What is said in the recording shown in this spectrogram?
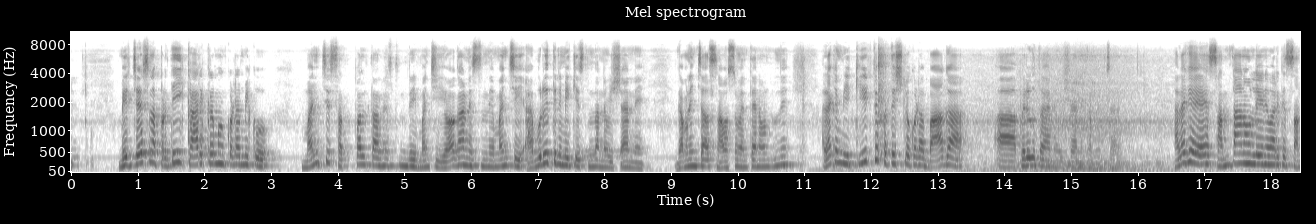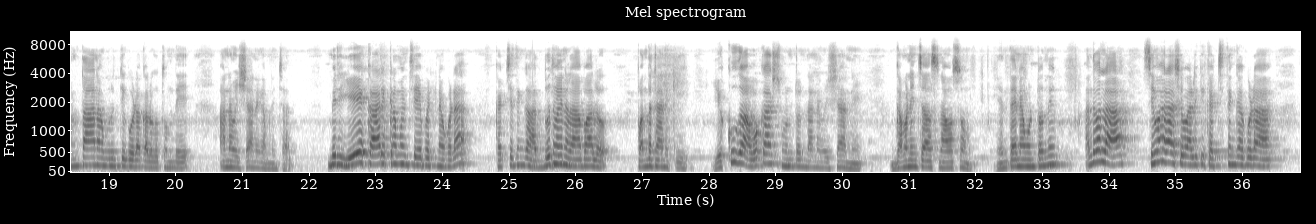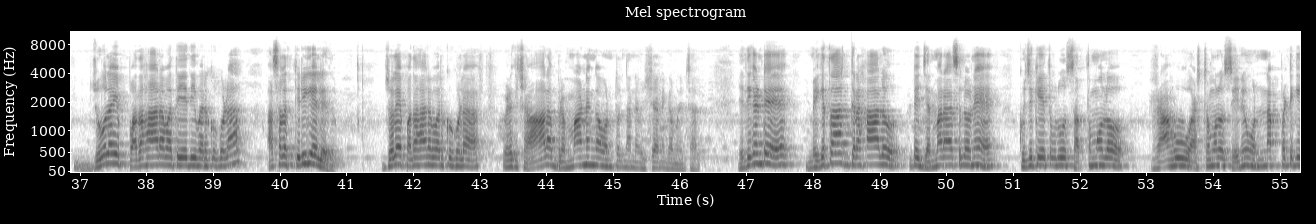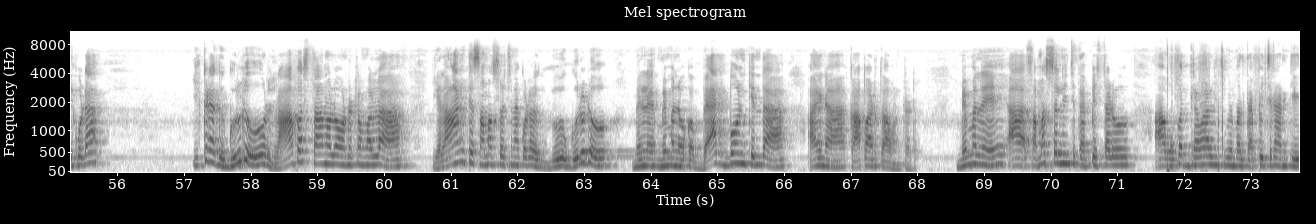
మీరు చేసిన ప్రతి కార్యక్రమం కూడా మీకు మంచి సత్ఫలితాలను ఇస్తుంది మంచి యోగాన్ని ఇస్తుంది మంచి అభివృద్ధిని మీకు ఇస్తుంది అన్న విషయాన్ని గమనించాల్సిన అవసరం ఎంతైనా ఉంటుంది. అలాగే మీ కీర్తి ప్రతిష్టలు కూడా బాగా పెరుగుతాయనే విషయాన్ని గమనించాలి. అలాగే సంతానం లేని వారికి సంతాన వృద్ధి కూడా కలుగుతుంది అన్న విషయాన్ని గమనించాలి. మీరు ఏ కార్యక్రమం చేపట్టినా కూడా ఖచ్చితంగా అద్భుతమైన లాభాలు పొందటానికి ఎక్కువగా అవకాశం ఉంటుందన్న విషయాన్ని గమనించాల్సిన అవసరం ఎంతైనా ఉంటుంది. అందువల్ల సింహరాశి వాళ్ళకి ఖచ్చితంగా కూడా జూలై పదహారవ తేదీ వరకు కూడా అసలు తిరిగే లేదు. జూలై పదహారు వరకు కూడా వీళ్ళకి చాలా బ్రహ్మాండంగా ఉంటుందన్న విషయాన్ని గమనించాలి. ఎందుకంటే మిగతా గ్రహాలు అంటే జన్మరాశిలోనే కుజకేతువులు సప్తములో రాహువు అష్టములో శని ఉన్నప్పటికీ కూడా ఇక్కడ గురుడు లాభస్థానంలో ఉండటం వల్ల ఎలాంటి సమస్య వచ్చినా కూడా గురుడు మిమ్మల్ని మిమ్మల్ని ఒక బ్యాక్ బోన్ కింద ఆయన కాపాడుతూ ఉంటాడు. మిమ్మల్ని ఆ సమస్యల నుంచి తప్పిస్తాడు ఆ ఉపద్రవాల నుంచి మిమ్మల్ని తప్పించడానికి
